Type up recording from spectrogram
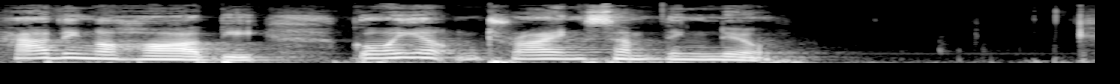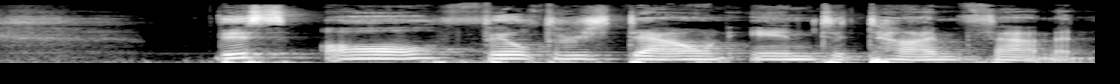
having a hobby, going out and trying something new. This all filters down into time famine.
